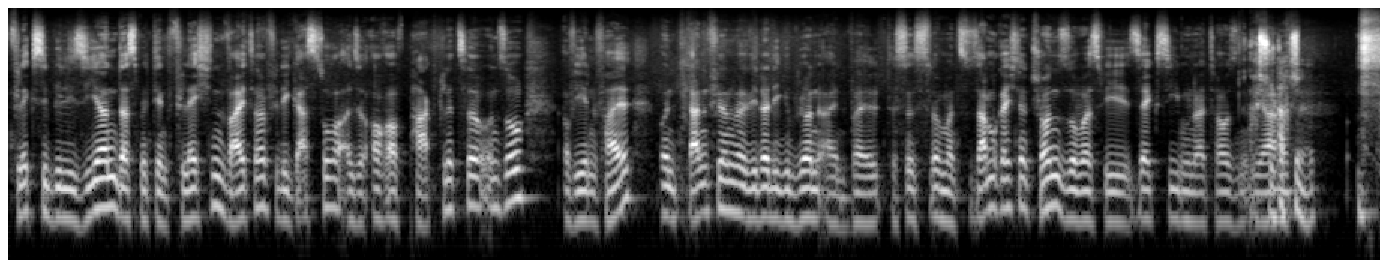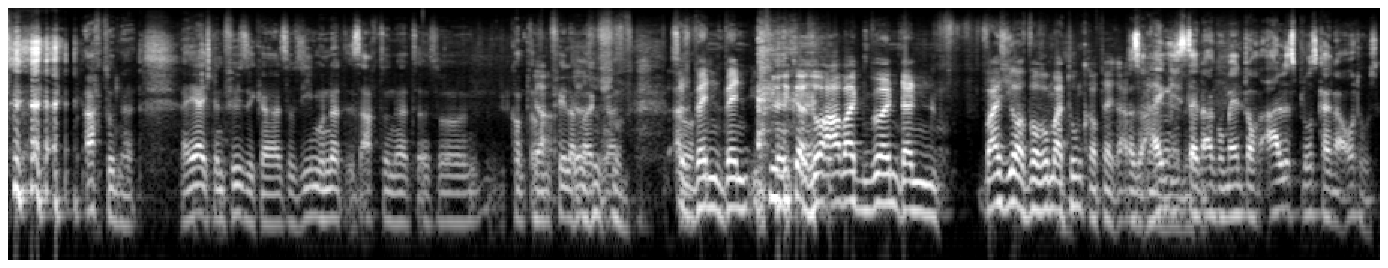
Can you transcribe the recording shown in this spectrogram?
flexibilisieren das mit den Flächen weiter für die Gastro, also auch auf Parkplätze und so auf jeden Fall. Und dann führen wir wieder die Gebühren ein, weil das ist, wenn man zusammenrechnet, schon sowas wie 600.000, 700.000 im Jahr. 800. 800. Naja, ich bin Physiker, also 700 ist 800, also kommt auf ja, den Fehlerbalken an. Also so. wenn, wenn Physiker so arbeiten würden, dann weiß ich auch, warum Atomkraftwerke Also eigentlich ist dein Argument doch alles bloß keine Autos.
